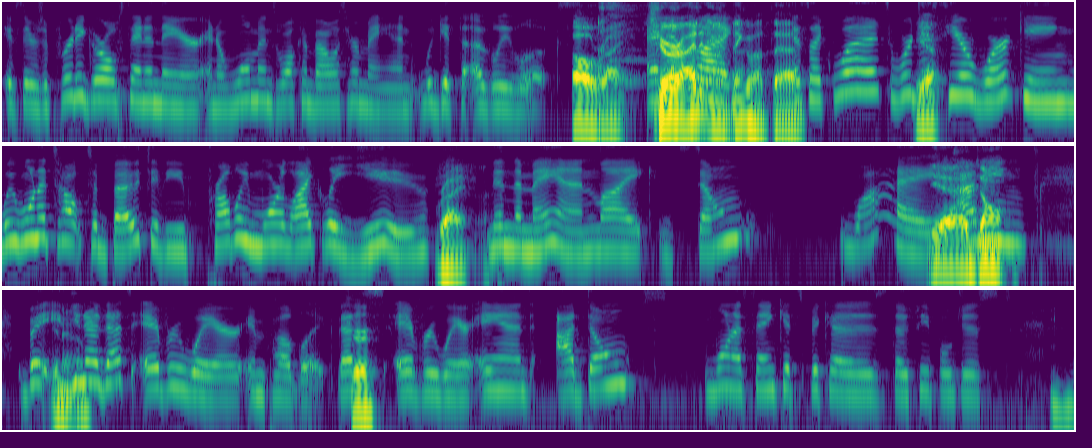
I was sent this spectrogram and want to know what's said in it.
If there's a pretty girl standing there and a woman's walking by with her man, we get the ugly looks. Oh, right. And sure, I didn't even think about that. It's like, what? We're Yeah. just here working. We want to talk to both of you, probably more likely you Right. than the man. Like, don't. Why? Yeah, I don't- mean, but you you know. know. that's everywhere in public. That's everywhere, and I don't want to think it's because those people just mm-hmm.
